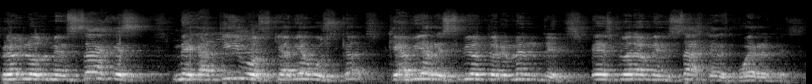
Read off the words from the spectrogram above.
Pero los mensajes negativos que había buscado, que había recibido anteriormente. Esto era mensajes fuertes.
